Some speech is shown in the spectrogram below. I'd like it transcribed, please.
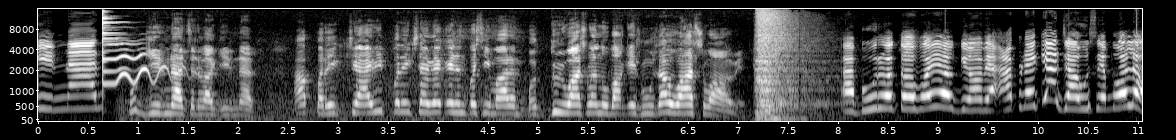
ગિરનાર. હું ગિરનાર ચડવા ગિરનાર. આ પરીક્ષા આવી પરીક્ષા વેકેશન પછી મારે બધું વાંચવાનું બાકી શું હું વાસવા વાંચવા આવે. આ ભૂરો તો વયો ગયો. હવે આપણે ક્યાં જવું છે? બોલો.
